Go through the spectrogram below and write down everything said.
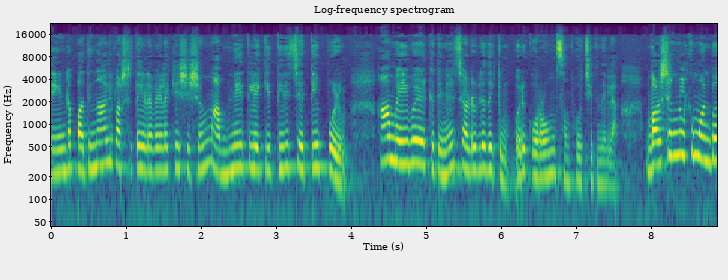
നീണ്ട പതിനാല് വർഷത്തെ ഇടവേളയ്ക്ക് ശേഷം അഭിനയത്തിലേക്ക് തിരിച്ചെത്തിയപ്പോഴും ആ മെയ്വഴക്കത്തിന് ചടുലതയ്ക്കും ഒരു കുറവും സംഭവിച്ചിരുന്നില്ല. വർഷങ്ങൾക്ക് മുൻപ്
